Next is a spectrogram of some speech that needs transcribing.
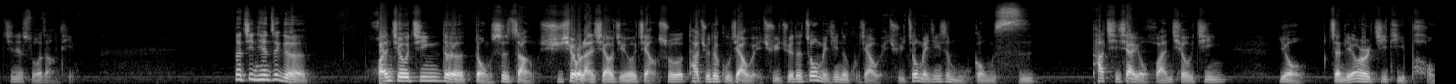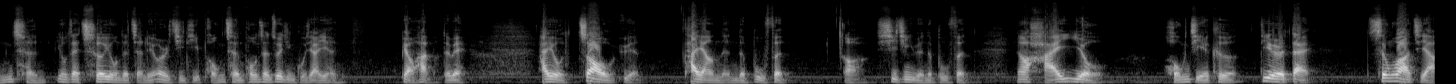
今天所涨停。那今天这个环球金的董事长徐秀兰小姐有讲说，她觉得股价委屈，觉得中美金的股价委屈。中美金是母公司，它旗下有环球金，有。整流二极体鹏程用在车用的整流二极体鹏程，鹏程最近股价也很彪悍嘛，对不对？还有兆远太阳能的部分啊，细晶圆的部分，然后还有宏杰科第二代砷化镓、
